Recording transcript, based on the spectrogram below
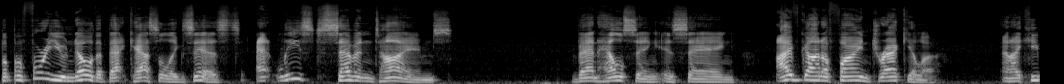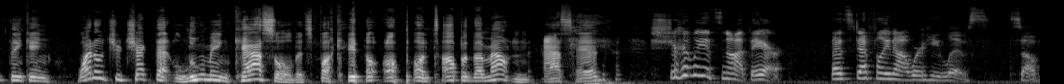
but before you know that that castle exists, at least 7 times Van Helsing is saying, "I've got to find Dracula." And I keep thinking, why don't you check that looming castle that's fucking up on top of the mountain, asshead? Surely it's not there. That's definitely not where he lives. So,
